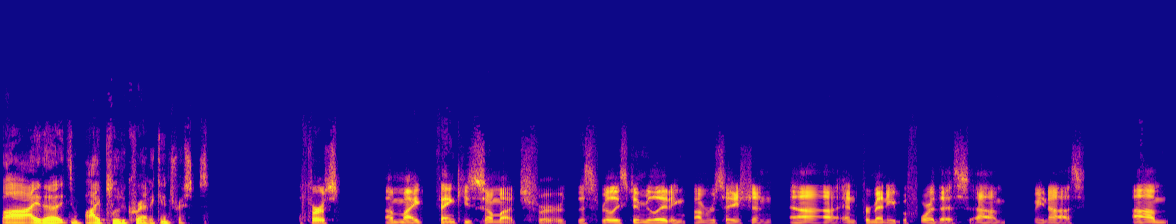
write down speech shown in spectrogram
by the by plutocratic interests? First, uh, Mike, thank you so much for this really stimulating conversation, uh, and for many before this um, between us. Um,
